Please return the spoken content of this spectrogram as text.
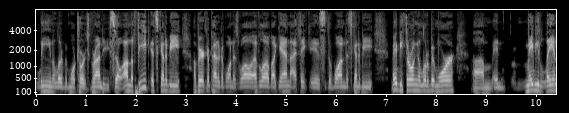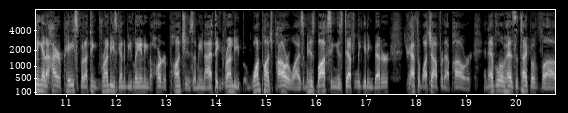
lean a little bit more towards Grundy. So on the feet, it's going to be a very competitive one as well. Evloev, again, I think is the one that's going to be maybe throwing a little bit more, um, and maybe landing at a higher pace, but I think Grundy's going to be landing the harder punches. I mean, I think Grundy, one punch power wise, I mean, his boxing is definitely getting better. You have to watch out for that power. And Evloev has the type of, uh,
